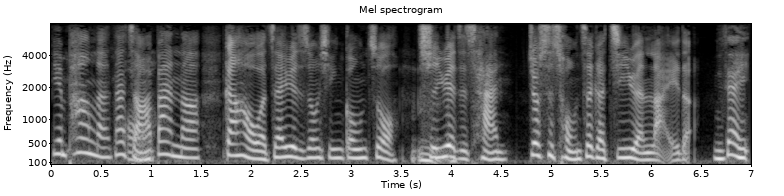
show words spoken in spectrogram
变胖了，那怎么办呢？刚好我在月子中心工作，吃月子餐，就是从这个机缘来的。你在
